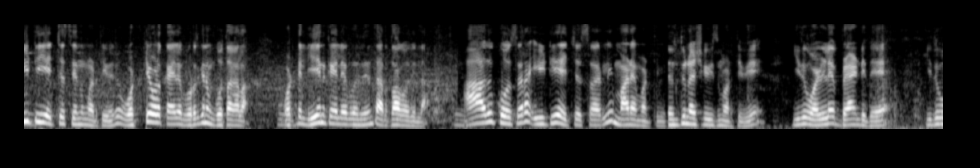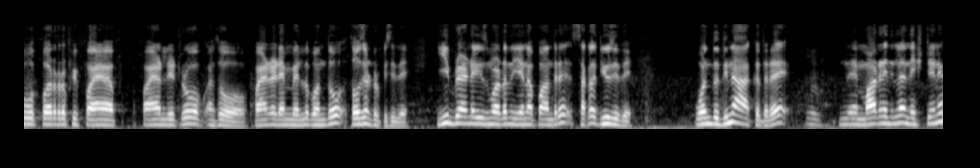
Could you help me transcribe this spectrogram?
ಇ ಟಿ ಎಚ್ ಎಸ್ ಏನು ಮಾಡ್ತೀವಿ ಅಂದರೆ ಹೊಟ್ಟೆ ಒಳಗೆ ಕಾಯಿಲೆ ಬರೋದಕ್ಕೆ ನಮ್ಗೆ ಗೊತ್ತಾಗಲ್ಲ. ಹೊಟ್ಟೆಲಿ ಏನು ಕಾಯಿಲೆ ಬಂದಿದೆ ಅಂತ ಅರ್ಥ ಆಗೋದಿಲ್ಲ. ಅದಕ್ಕೋಸ್ಕರ ಇ ಟಿ ಎಚ್ ಎಸ್ ಆಗಲಿ ಮಾಡೇ ಮಾಡ್ತೀವಿ. ಜಂತುನಾಶಕ ಯೂಸ್ ಮಾಡ್ತೀವಿ. ಇದು ಒಳ್ಳೆ ಬ್ರ್ಯಾಂಡ್ ಇದೆ. ಇದು ಪರ್ ಫಿ ಫೈ five hundred litre five hundred M L ಬಂದು ತೌಸಂಡ್ ರುಪೀಸ್ ಇದೆ. ಈ ಬ್ರ್ಯಾಂಡ್ ಯೂಸ್ ಮಾಡೋದು ಏನಪ್ಪ ಅಂದರೆ ಸಖತ್ ಯೂಸ್ ಇದೆ. ಒಂದು ದಿನ ಹಾಕಿದ್ರೆ ಮಾರನೇ ದಿನ ನೆಕ್ಸ್ಟ್ ಡೇನೆ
